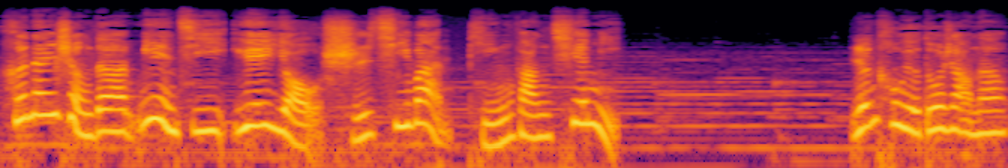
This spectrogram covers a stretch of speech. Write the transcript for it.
河南省的面积约有十七万平方千米，人口有多少呢？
